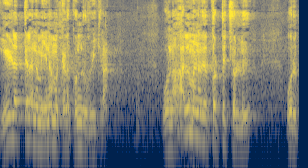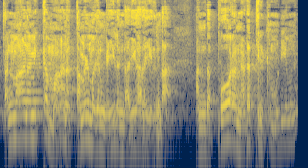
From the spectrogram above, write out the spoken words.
ஈழத்துல நம்ம இன மக்களை கொன்று குவிக்கிறான். உன் ஆழ்மனதை தொட்டு சொல்லு. ஒரு தன்மானமிக்க மான தமிழ் மகன் கையில் அந்த அதிகாரம் இருந்தா அந்த போரை நடத்திருக்க முடியும்னு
